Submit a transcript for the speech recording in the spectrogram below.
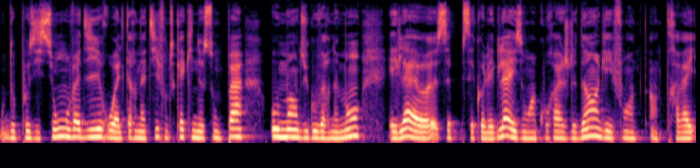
d'opposition, on va dire, ou alternatifs, en tout cas, qui ne sont pas aux mains du gouvernement. Et là, euh, ces, collègues-là, ils ont un courage de dingue et ils font un, travail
